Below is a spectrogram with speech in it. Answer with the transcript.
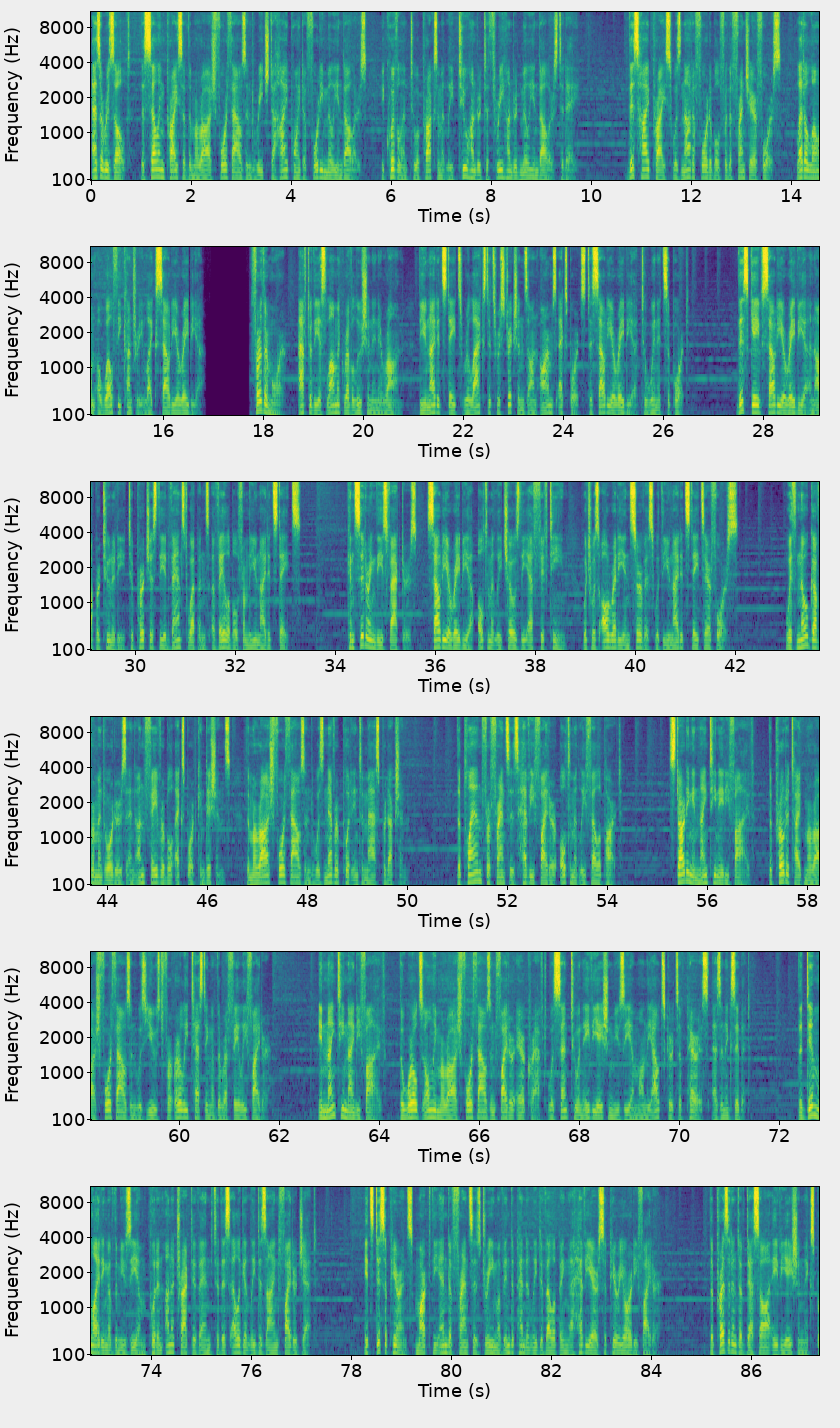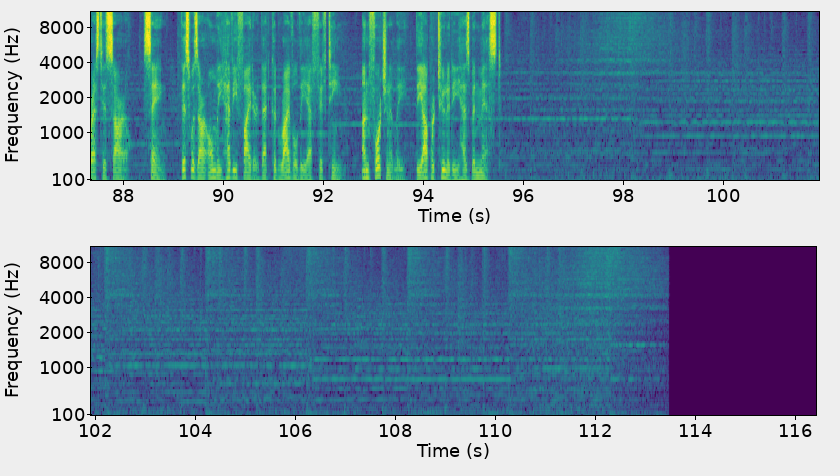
As a result, the selling price of the Mirage 4000 reached a high point of $40 million, equivalent to approximately 200 to $300 million today. This high price was not affordable for the French Air Force, let alone a wealthy country like Saudi Arabia. Furthermore, after the Islamic Revolution in Iran, the United States relaxed its restrictions on arms exports to Saudi Arabia to win its support. This gave Saudi Arabia an opportunity to purchase the advanced weapons available from the United States. Considering these factors, Saudi Arabia ultimately chose the F-15, which was already in service with the United States Air Force. With no government orders and unfavorable export conditions, the Mirage 4000 was never put into mass production. The plan for France's heavy fighter ultimately fell apart. Starting in 1985, the prototype Mirage 4000 was used for early testing of the Rafale fighter. In 1995, the world's only Mirage 4000 fighter aircraft was sent to an aviation museum on the outskirts of Paris as an exhibit. The dim lighting of the museum put an unattractive end to this elegantly designed fighter jet. Its disappearance marked the end of France's dream of independently developing a heavy air superiority fighter. The president of Dassault Aviation expressed his sorrow, saying, This was our only heavy fighter that could rival the F-15. Unfortunately, the opportunity has been missed.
